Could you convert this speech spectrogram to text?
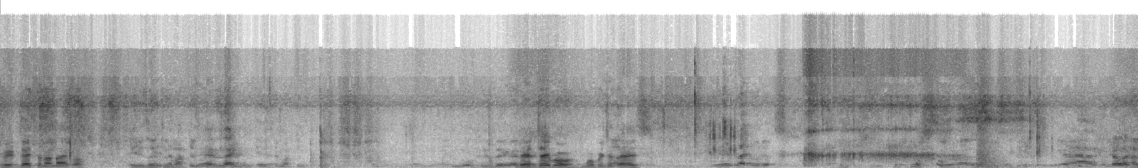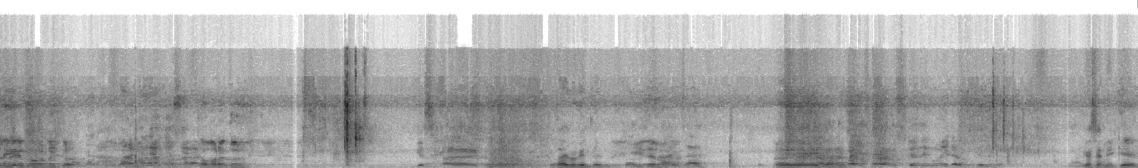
রেট যাইতো না না এখন রেট যাইবো মফিজে তো? যাইবো কেন যাইবো? গেছে নি গেম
